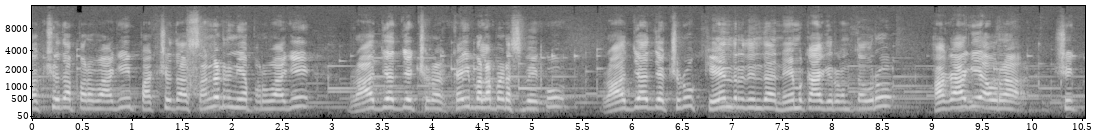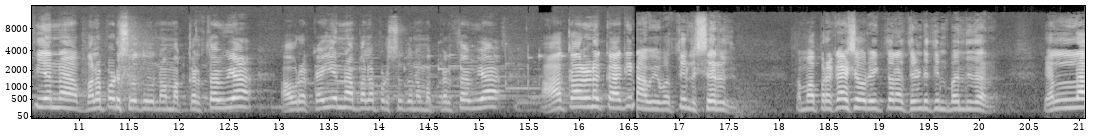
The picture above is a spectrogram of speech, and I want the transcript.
ಪಕ್ಷದ ಪರವಾಗಿ, ಪಕ್ಷದ ಸಂಘಟನೆಯ ಪರವಾಗಿ ರಾಜ್ಯಾಧ್ಯಕ್ಷರ ಕೈ ಬಲಪಡಿಸಬೇಕು. ರಾಜ್ಯಾಧ್ಯಕ್ಷರು ಕೇಂದ್ರದಿಂದ ನೇಮಕ ಆಗಿರುವಂಥವರು ಹಾಗಾಗಿ ಅವರ ಶಕ್ತಿಯನ್ನು ಬಲಪಡಿಸೋದು ನಮ್ಮ ಕರ್ತವ್ಯ ಅವರ ಕೈಯನ್ನು ಬಲಪಡಿಸೋದು ನಮ್ಮ ಕರ್ತವ್ಯ. ಆ ಕಾರಣಕ್ಕಾಗಿ ನಾವು ಇವತ್ತಿಲ್ಲಿ ಸೇರಿದ್ವಿ. ನಮ್ಮ ಪ್ರಕಾಶ್ ಅವರು ಈಗ ತನಕ ತಿಂಡಿ ತಿಂದು ಬಂದಿದ್ದಾರೆ. ಎಲ್ಲ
